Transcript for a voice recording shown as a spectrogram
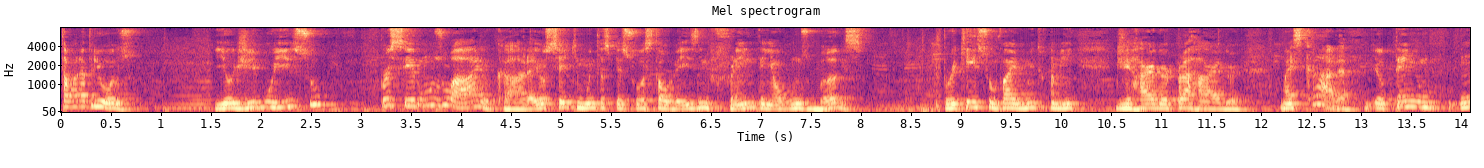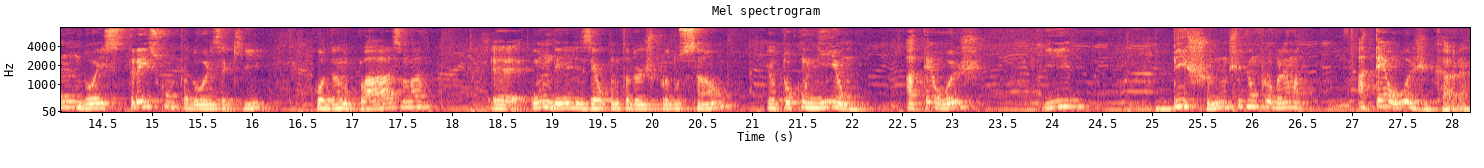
tá maravilhoso. E eu digo isso por ser um usuário, cara. Eu sei que muitas pessoas talvez enfrentem alguns bugs, porque isso vai muito também de hardware para hardware. Mas, cara, eu tenho um, dois, três computadores aqui rodando Plasma é, um deles é o computador de produção. Eu tô com Neon até hoje e bicho, não tive um problema até hoje, cara.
